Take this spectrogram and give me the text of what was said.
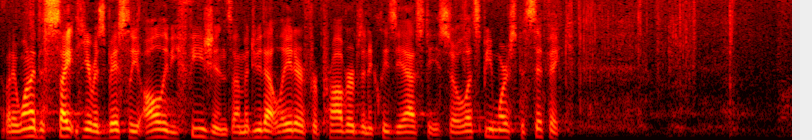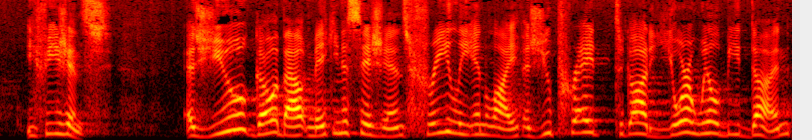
What I wanted to cite here was basically all of Ephesians. I'm going to do that later for Proverbs and Ecclesiastes. So let's be more specific. Ephesians, as you go about making decisions freely in life, as you pray to God, your will be done,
